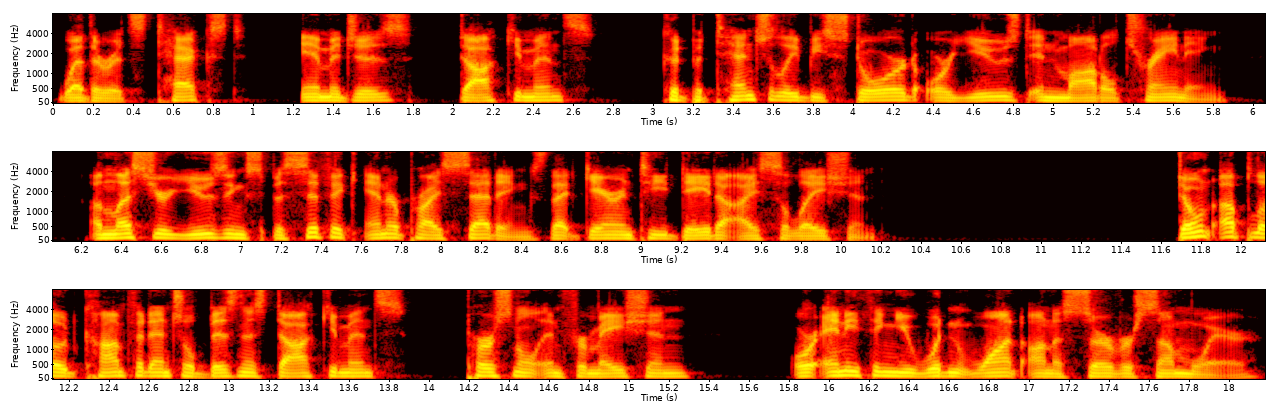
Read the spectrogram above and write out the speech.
whether it's text, images, documents, could potentially be stored or used in model training, unless you're using specific enterprise settings that guarantee data isolation. Don't upload confidential business documents, personal information, or anything you wouldn't want on a server somewhere.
